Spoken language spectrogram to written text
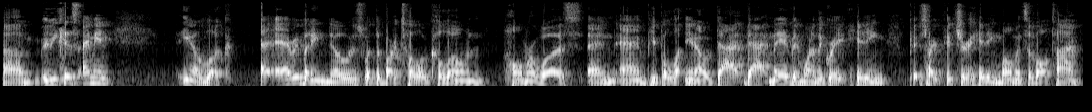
um, because I mean, you know, look, everybody knows what the Bartolo Colon homer was, and and people, you know, that that may have been one of the great hitting, sorry, pitcher hitting moments of all time.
